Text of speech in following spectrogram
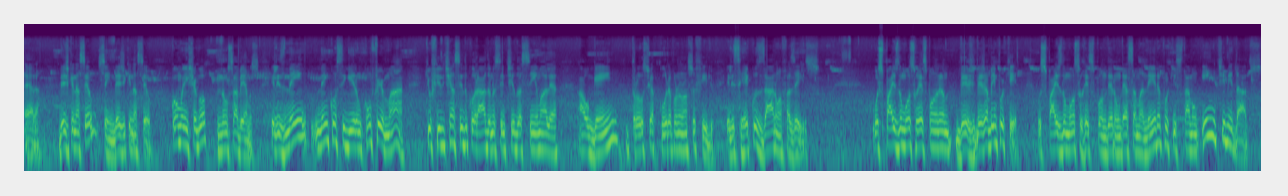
Era. Desde que nasceu? Sim, desde que nasceu. Como ele chegou? Não sabemos. Eles nem, nem conseguiram confirmar que o filho tinha sido curado no sentido assim, olha, alguém trouxe a cura para o nosso filho. Eles se recusaram a fazer isso. Os pais do moço responderam, veja, veja bem por quê. Os pais do moço responderam dessa maneira porque estavam intimidados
